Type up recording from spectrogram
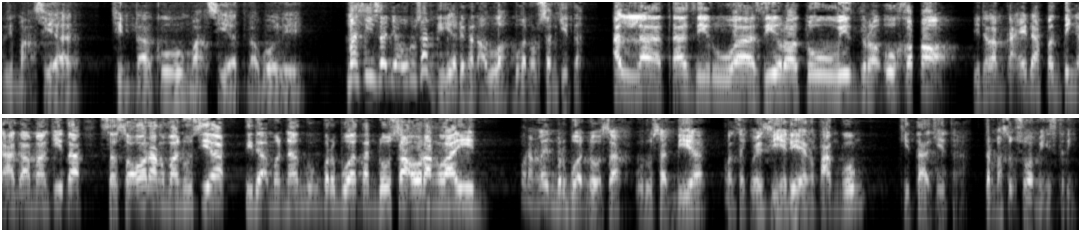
Ini maksiat. Cintaku maksiat nggak boleh. Masih saja urusan dia dengan Allah bukan urusan kita. Allah taziru waziratu wizra ukhra. Di dalam kaidah penting agama kita, seseorang manusia tidak menanggung perbuatan dosa orang lain. Orang lain berbuat dosa, urusan dia, konsekuensinya dia yang tanggung, kita-kita. Termasuk suami istri.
